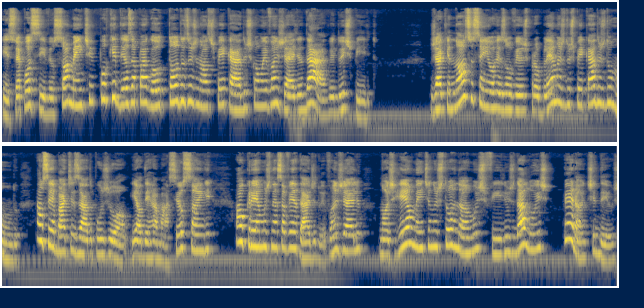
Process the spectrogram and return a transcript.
Isso é possível somente porque Deus apagou todos os nossos pecados com o Evangelho da Água e do Espírito. Já que nosso Senhor resolveu os problemas dos pecados do mundo ao ser batizado por João e ao derramar seu sangue, ao cremos nessa verdade do Evangelho, nós realmente nos tornamos filhos da luz perante Deus.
